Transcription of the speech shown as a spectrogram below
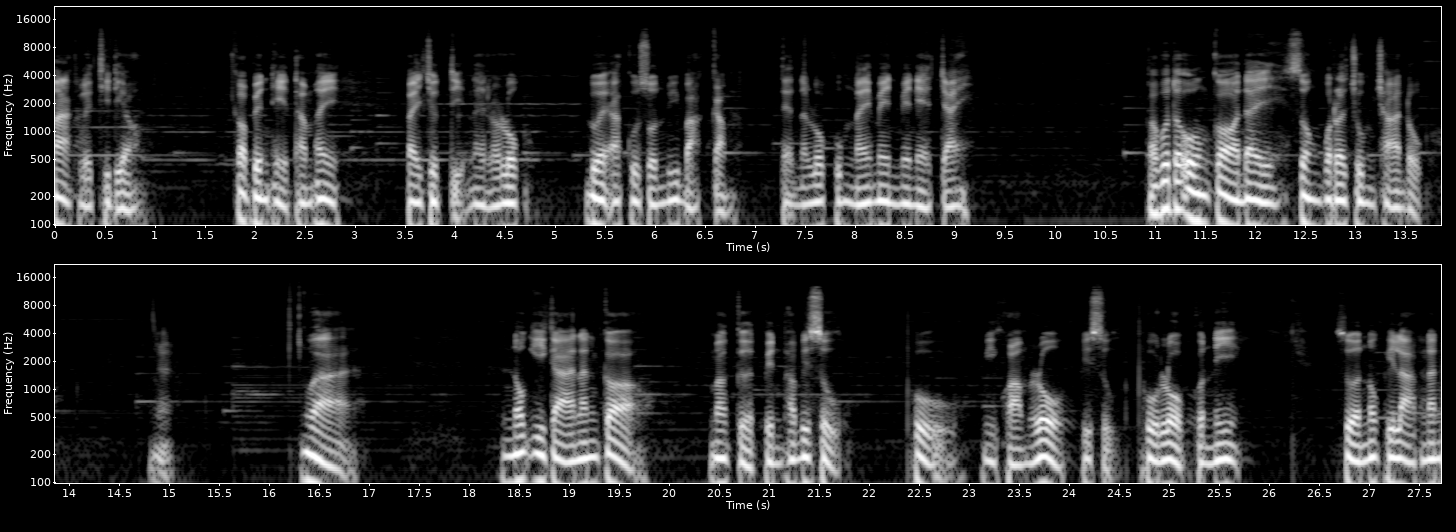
มากเลยทีเดียว ก็เป็นเหตุทำให้ไปจุติในนรก ด้วยอกุศลวิบากกรรม แต่นรกคุมไหนไม่ไม่แน่ใจ พระพุทธองค์ก็ได้ทรงประชุมชาดกว่า นกอีกานั้นก็มาเกิดเป็นพระภิกษุผู้มีความโลภภิกษุผู้โลภคนนี้ ส่วนนกพิราบนั้น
